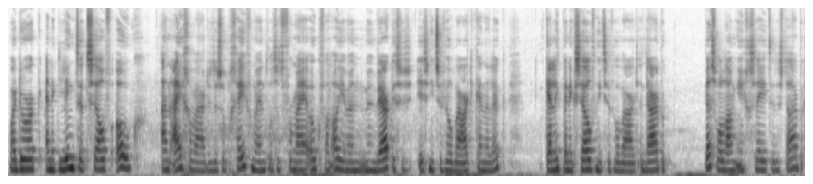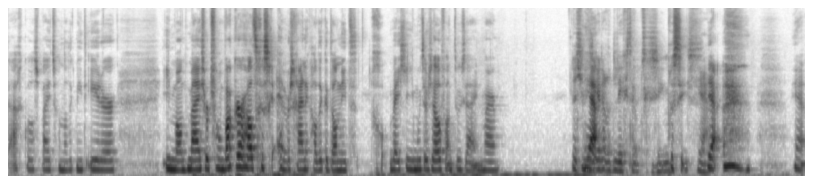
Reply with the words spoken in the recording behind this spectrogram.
Waardoor ik, en ik linkte het zelf ook aan eigenwaarde. Dus op een gegeven moment was het voor mij ook van, oh ja, mijn, mijn werk is, is niet zoveel waard, kennelijk. Kennelijk ben ik zelf niet zoveel waard. En daar heb ik best wel lang in gezeten. Dus daar heb ik eigenlijk wel spijt van dat ik niet eerder iemand mij soort van wakker had geschreven. En waarschijnlijk had ik het dan niet. Weet je, je moet er zelf aan toe zijn. Maar. Dat je niet eerder het licht hebt gezien. Precies. Ja. Ja. ja.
